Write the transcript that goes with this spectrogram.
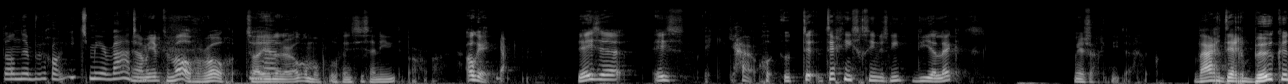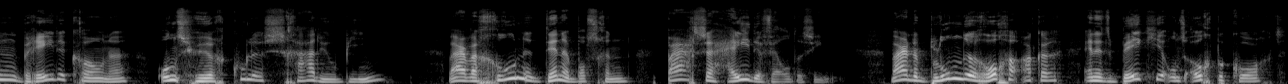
dan hebben we gewoon iets meer water. Ja, maar je hebt hem wel overwogen. Terwijl Ja. je er ook allemaal provincies zijn die niet hebben overwogen. Oké, Ja. deze is, ja, technisch gezien dus niet dialect. Meer zag ik niet eigenlijk. Waar der beuken brede kronen ons heurkoele schaduw bien, waar we groene dennenbosschen, paarse heidevelden zien, waar de blonde roggeakker en het beekje ons oog bekoort,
